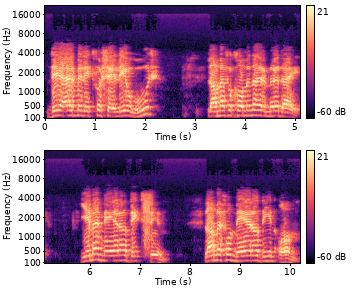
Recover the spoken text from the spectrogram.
Det er med litt forskjellige ord. La meg få komme nærmere deg. Gi meg mer av ditt sinn. La meg få mer av din ånd.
